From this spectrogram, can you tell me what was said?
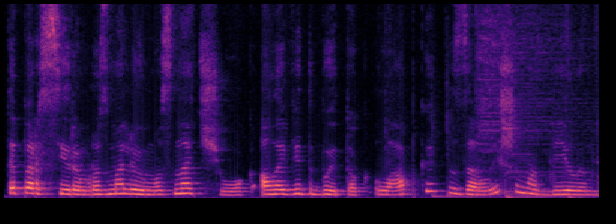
Тепер сірим розмалюємо значок, але відбиток лапки залишимо білим.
